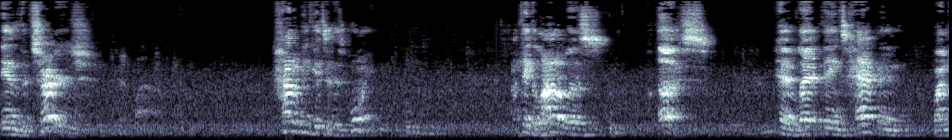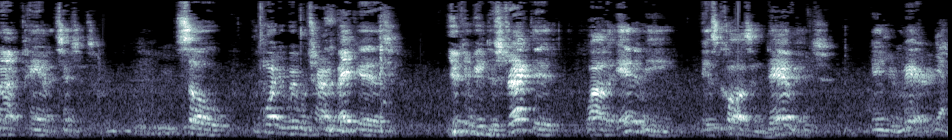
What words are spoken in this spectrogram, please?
in the church, how do we get to this point? I think a lot of us, us, have let things happen by not paying attention to it. So the point that we were trying to make is you can be distracted while the enemy is causing damage in your marriage. Yeah.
